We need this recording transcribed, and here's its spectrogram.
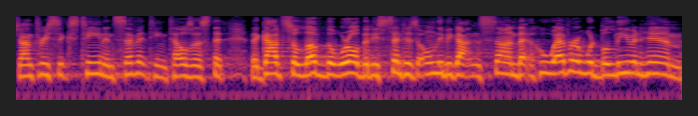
John 3:16 and 17 tells us that, that God so loved the world that he sent his only begotten son that whoever would believe in him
